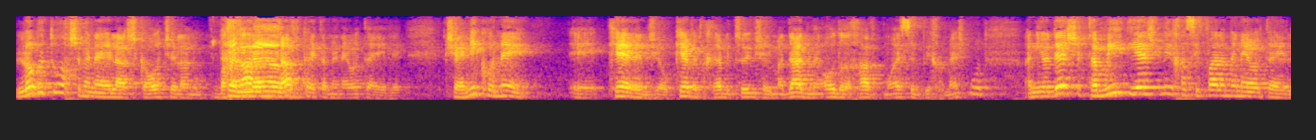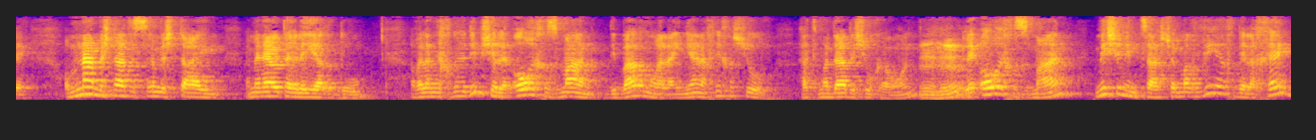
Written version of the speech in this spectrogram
לא בטוח שמנהל ההשקעות שלנו בחר דווקא את המניות האלה. כשאני קונה אה, קרן שעוקבת אחרי הביצועים של מדד מאוד רחב כמו S&P 500, אני יודע שתמיד יש לי חשיפה למניות האלה. אמנם בשנת 22 המניות האלה ירדו, אבל אנחנו יודעים שלאורך זמן, דיברנו על העניין הכי חשוב, התמדה בשוק ההון, mm-hmm. לאורך זמן מי שנמצא שם מרוויח, ולכן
